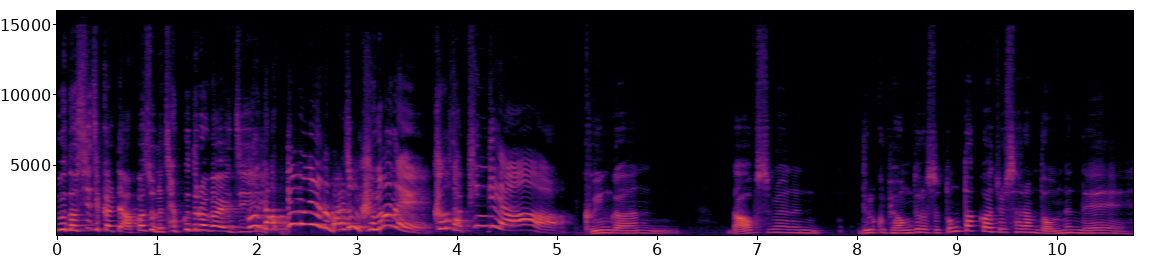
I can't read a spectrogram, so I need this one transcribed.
이거 너 시집 갈 때 아빠 손에 잡고 들어가야지. 나 때문이라는 말 좀 그만해. 그거 다 핑계야. 그 인간 나 없으면은 늙고 병들어서 똥 닦아줄 사람도 없는데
